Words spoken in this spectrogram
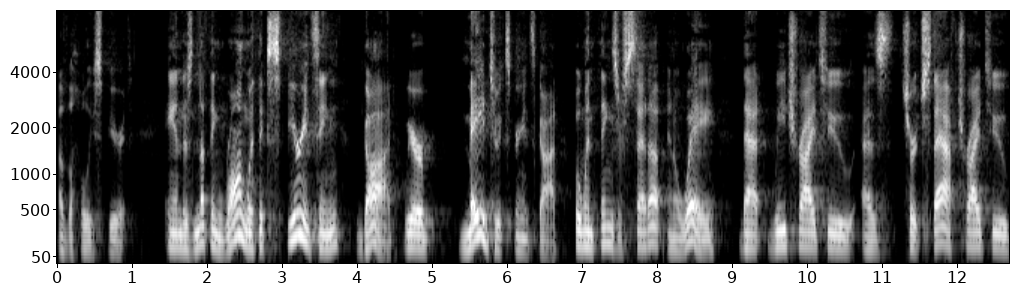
of the Holy Spirit. And there's nothing wrong with experiencing God. We are made to experience God. But when things are set up in a way that we try to, as church staff, try to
